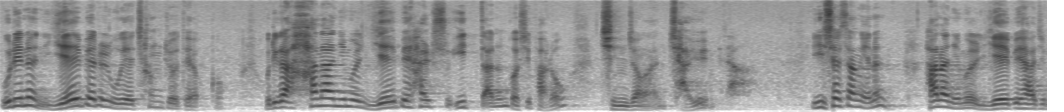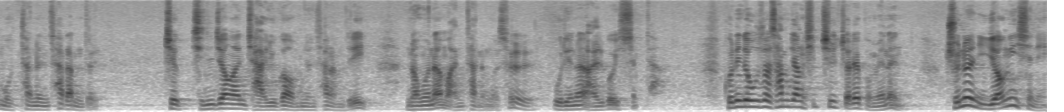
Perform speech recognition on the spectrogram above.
우리는 예배를 위해 창조되었고 우리가 하나님을 예배할 수 있다는 것이 바로 진정한 자유입니다. 이 세상에는 하나님을 예배하지 못하는 사람들, 즉 진정한 자유가 없는 사람들이 너무나 많다는 것을 우리는 알고 있습니다. 고린도후서 3장 17절에 보면은 주는 영이시니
